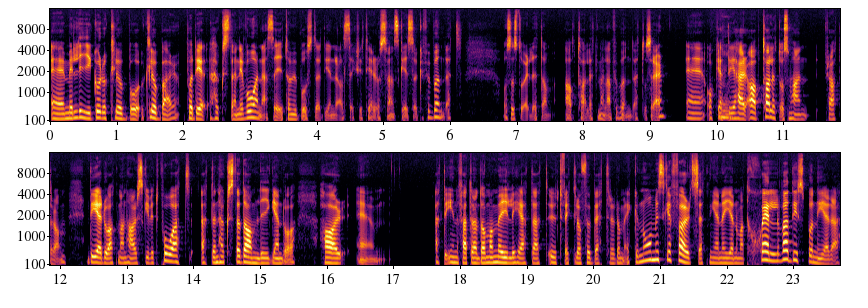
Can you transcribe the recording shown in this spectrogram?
med ligor och klubb klubbar på de högsta nivåerna, säger Tommy Bostad, generalsekreterare hos Svenska ishockeyförbundet. Och så står det lite om avtalet mellan förbundet och sådär. Eh, och att Mm. det här avtalet då som han pratar om, det är då att man har skrivit på att, att den högsta damligan då har, ehm, att det innefattar att de har möjlighet att utveckla och förbättra de ekonomiska förutsättningarna genom att själva disponera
